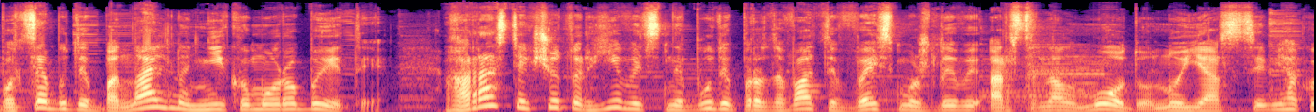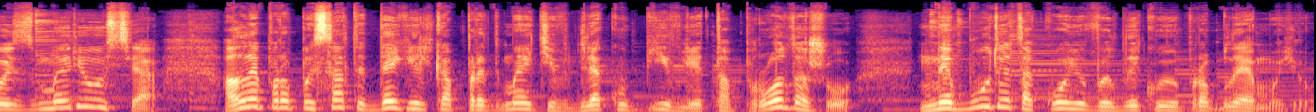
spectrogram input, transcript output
бо це буде банально нікому робити. Гаразд, якщо торгівець не буде продавати весь можливий арсенал моду, ну я з цим якось змирюся, але прописати декілька предметів для купівлі та продажу не буде такою великою проблемою.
